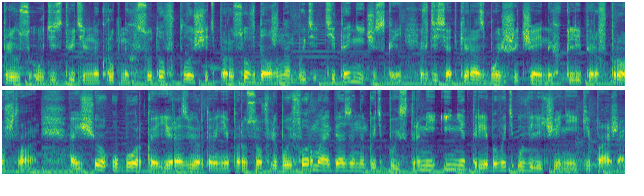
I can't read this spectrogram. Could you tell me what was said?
Плюс у действительно крупных судов площадь парусов должна быть титанической, в десятки раз больше чайной стальных клиперов прошлого. А еще уборка и развертывание парусов любой формы обязаны быть быстрыми и не требовать увеличения экипажа.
